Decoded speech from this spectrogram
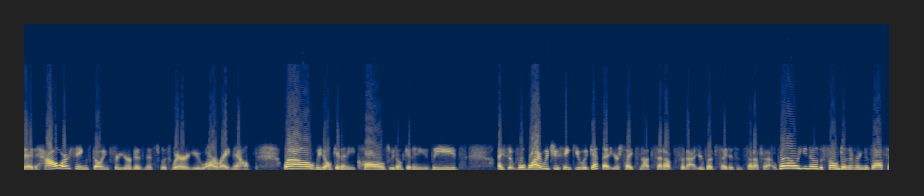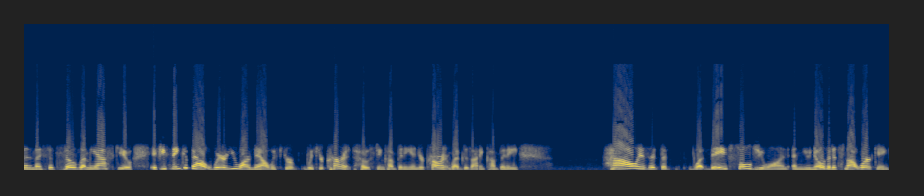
said, "How are things going for your business with where you are right now?" Well, we don't get any calls, we don't get any leads. I said, well, why would you think you would get that? Your site's not set up for that. Your website isn't set up for that. Well, you know, the phone doesn't ring as often. And I said, so let me ask you, if you think about where you are now with your with your current hosting company and your current web design company, how is it that what they've sold you on and you know that it's not working,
